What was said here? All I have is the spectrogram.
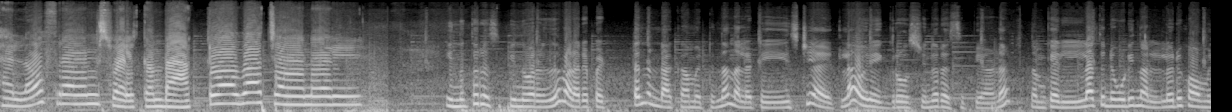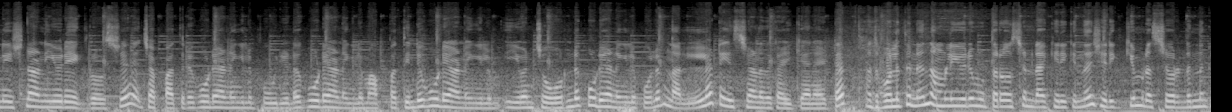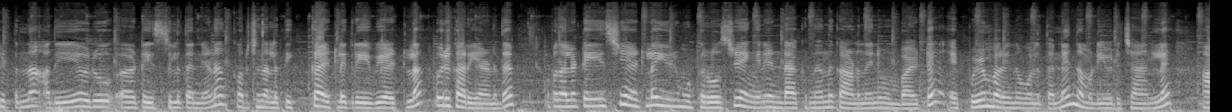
Hello friends welcome back to our channel ഇന്നത്തെ recipe എന്ന് പറയുന്നത് വളരെ പെട്ടെന്ന് ഉണ്ടാക്കാൻ പറ്റുന്ന നല്ല ടേസ്റ്റി ആയിട്ടുള്ള ഒരു എഗ് റോസ്റ്റിന്റെ റെസിപ്പിയാണ് നമുക്ക് എല്ലാത്തിന്റെ കൂടി നല്ലൊരു കോമ്പിനേഷനാണ് ഈ ഒരു എഗ് റോസ്റ്റ് ചപ്പാത്തിയുടെ കൂടെ ആണെങ്കിലും പൂരിയുടെ കൂടെ ആണെങ്കിലും അപ്പത്തിന്റെ കൂടെ ആണെങ്കിലും ഈവൻ ചോറിന്റെ കൂടെ ആണെങ്കിൽ പോലും നല്ല ടേസ്റ്റാണ് ഇത് കഴിക്കാനായിട്ട്. അതുപോലെ തന്നെ നമ്മൾ ഈ ഒരു മുട്ട റോസ്റ്റ് ഉണ്ടാക്കിയിരിക്കുന്നത് ശരിക്കും റെസ്റ്റോറന്റിൽ നിന്ന് കിട്ടുന്ന അതേ ഒരു ടേസ്റ്റിൽ തന്നെയാണ്. കുറച്ച് നല്ല തിക്കായിട്ടുള്ള ഗ്രേവി ആയിട്ടുള്ള ഒരു കറിയാണിത്. അപ്പോൾ നല്ല ടേസ്റ്റി ആയിട്ടുള്ള ഈ ഒരു മുട്ട റോസ്റ്റ് എങ്ങനെ ഉണ്ടാക്കുന്നതെന്ന് കാണുന്നതിന് മുമ്പായിട്ട് എപ്പോഴും പറയുന്ന പോലെ തന്നെ നമ്മുടെ ഈ ഒരു ചാനൽ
